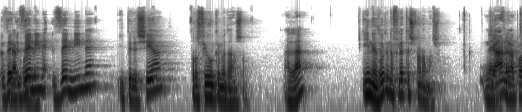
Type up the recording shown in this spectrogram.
Δεν, δεν, είναι, δεν είναι υπηρεσία προσφύγων και μεταναστών. Αλλά; Είναι εδώ για να φυλάτε στην ώρα μας. Ναι, και αν, θέλω να πω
